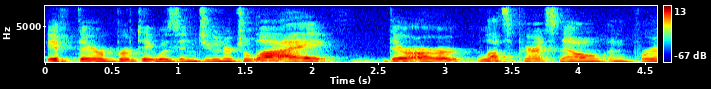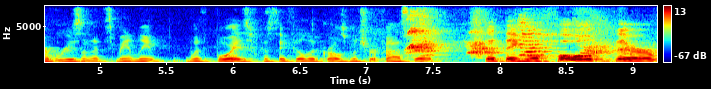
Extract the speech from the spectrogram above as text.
if their birthday was in June or July, there are lots of parents now, and for whatever reason, it's mainly with boys because they feel that girls mature faster, that they will hold their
